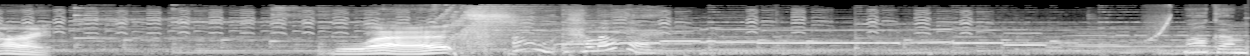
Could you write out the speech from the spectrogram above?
Alright. Let's... Oh, hello there. Welcome.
